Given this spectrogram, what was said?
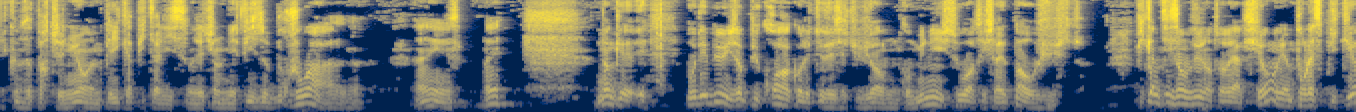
et que nous appartenions à un pays capitaliste, nous étions des fils de bourgeois, hein, hein, donc euh, au début, ils ont pu croire qu'on était des étudiants communistes ou autres, ils savaient pas au juste. Puis quand ils ont vu notre réaction, eh pour l'expliquer,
